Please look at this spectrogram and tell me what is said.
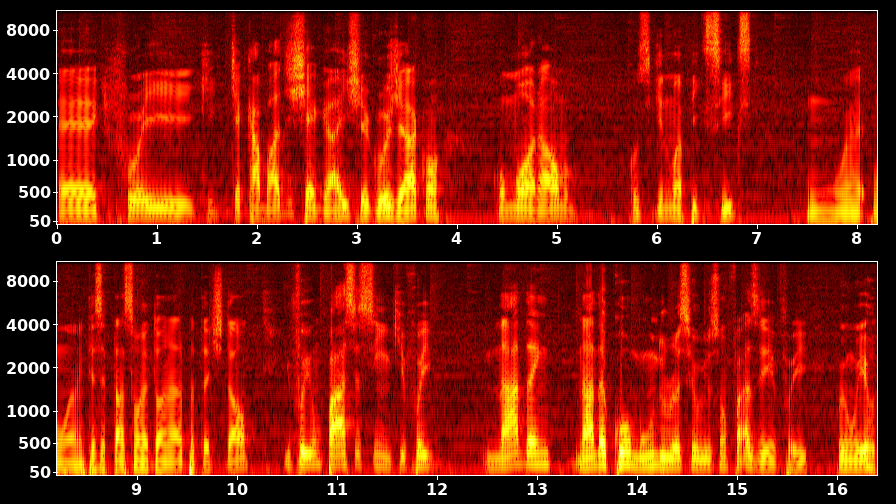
é, que foi que tinha acabado de chegar e chegou já com, com moral, conseguindo uma pick six, uma, uma interceptação retornada para touchdown e foi um passe assim que foi nada nada comum do Russell Wilson fazer, foi foi um erro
